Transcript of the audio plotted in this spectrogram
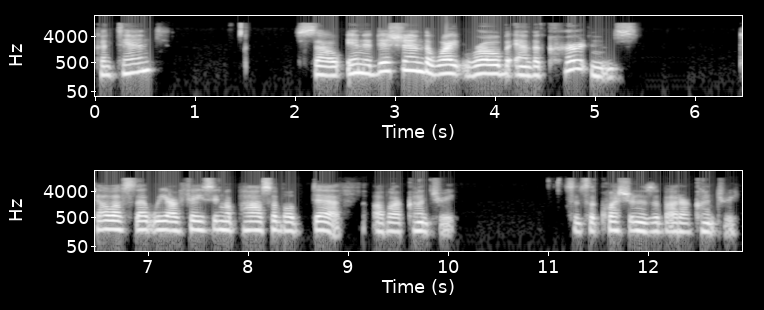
content? So, in addition, the white robe and the curtains tell us that we are facing a possible death of our country, since the question is about our country.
